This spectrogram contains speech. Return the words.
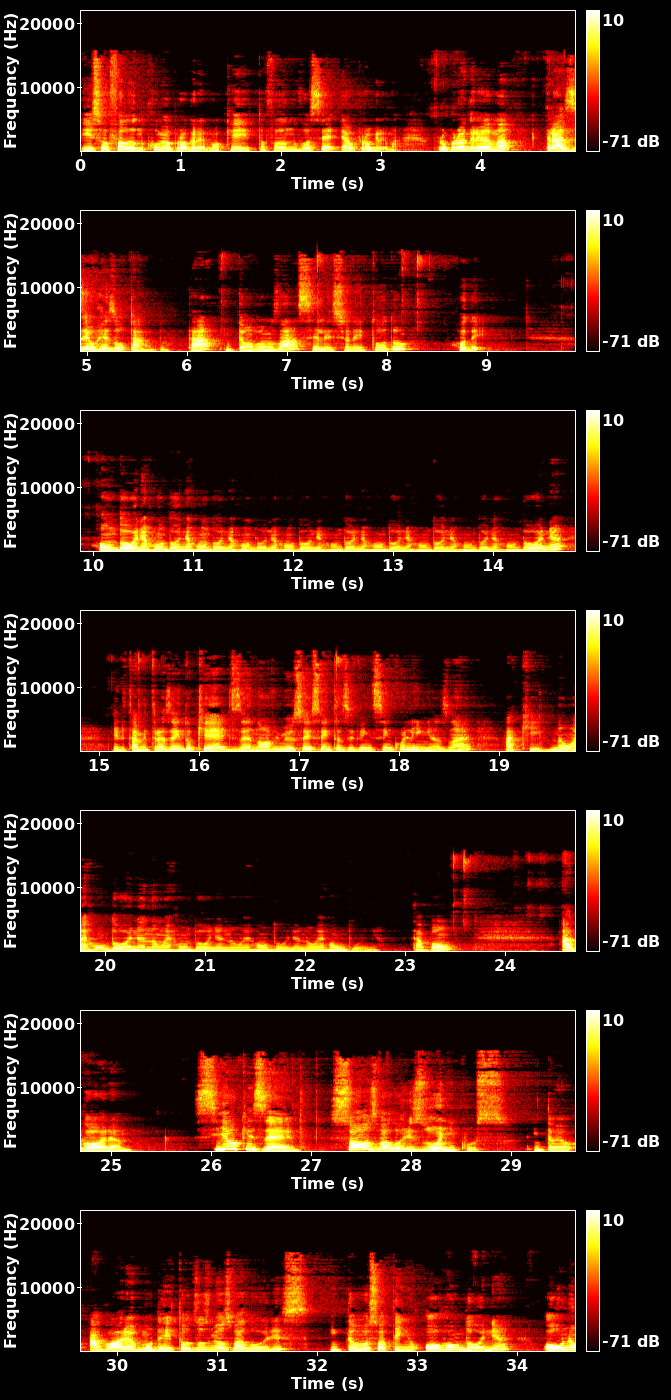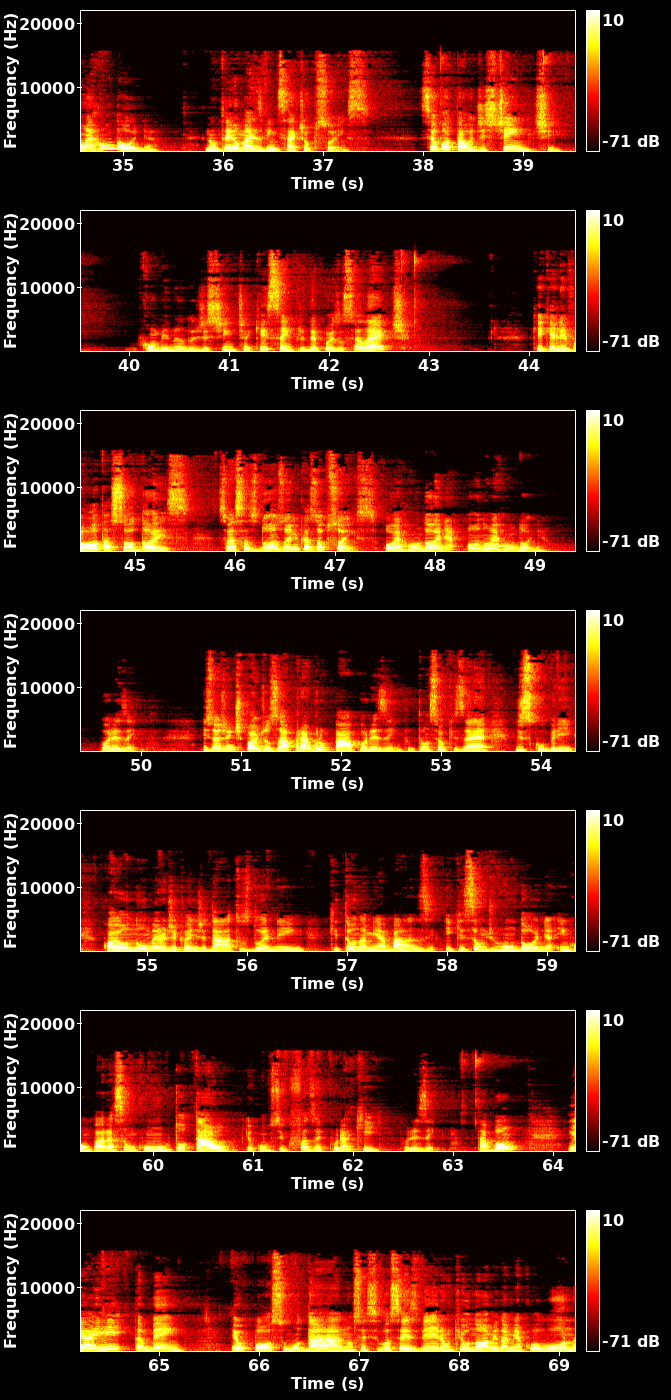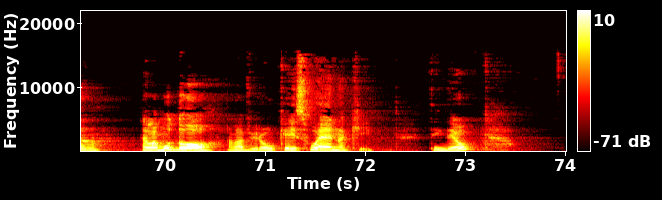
Isso eu falando com o meu programa, ok? Tô falando você é o programa. Para o programa trazer o resultado, tá? Então vamos lá, selecionei tudo, rodei. Rondônia, Rondônia, Rondônia, Rondônia, Rondônia, Rondônia, Rondônia, Rondônia, Rondônia, Rondônia. Ele tá me trazendo o quê? 19.625 linhas, né? Aqui. Não é Rondônia, não é Rondônia, não é Rondônia, não é Rondônia, tá bom? Agora, se eu quiser só os valores únicos, então eu, agora eu mudei todos os meus valores, então eu só tenho ou Rondônia ou não é Rondônia. Não tenho mais 27 opções. Se eu botar o distinct, combinando o distinct aqui, sempre depois do select, o que, que ele volta? Só dois. São essas duas únicas opções, ou é Rondônia ou não é Rondônia, por exemplo. Isso a gente pode usar para agrupar, por exemplo. Então, se eu quiser descobrir qual é o número de candidatos do Enem que estão na minha base e que são de Rondônia em comparação com o total, eu consigo fazer por aqui, por exemplo, tá bom? E aí também eu posso mudar, não sei se vocês viram que o nome da minha coluna, ela mudou, ela virou case when aqui, entendeu?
